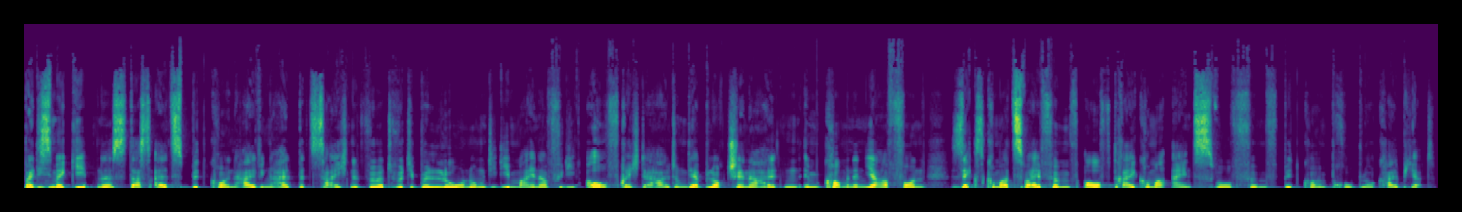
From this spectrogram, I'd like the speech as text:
Bei diesem Ergebnis, das als Bitcoin Halving halt bezeichnet wird, wird die Belohnung, die die Miner für die Aufrechterhaltung der Blockchain erhalten, im kommenden Jahr von 6,25 auf 3,125 Bitcoin pro Block halbiert.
